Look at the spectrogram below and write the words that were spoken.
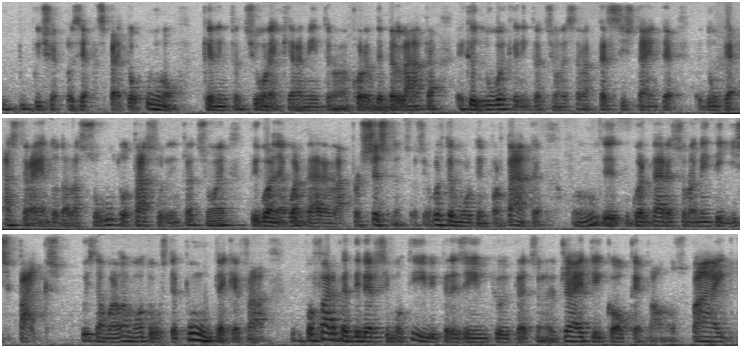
un duplice aspetto, uno che l'inflazione chiaramente non è ancora debellata e che due che l'inflazione sarà persistente e dunque astraendo dall'assoluto tasso di inflazione bisogna guardare la persistence, ossia questo è molto importante, non è guardare solamente gli spikes, qui stiamo guardando molto queste punte che fa, può fare per diversi motivi, per esempio il prezzo energetico che fa uno spike,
